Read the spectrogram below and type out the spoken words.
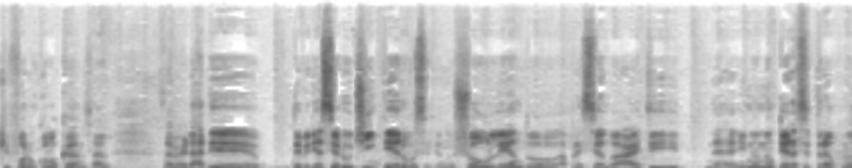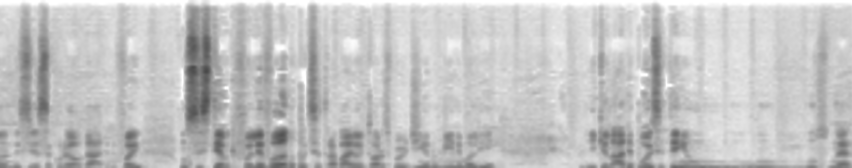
que foram colocando, sabe? Na verdade, deveria ser o dia inteiro você um show, lendo, apreciando a arte e, né, e não, não ter esse trampo, essa crueldade. né? Foi um sistema que foi levando, porque você trabalha oito horas por dia no mínimo ali. E que lá depois você tem um, um, um né,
